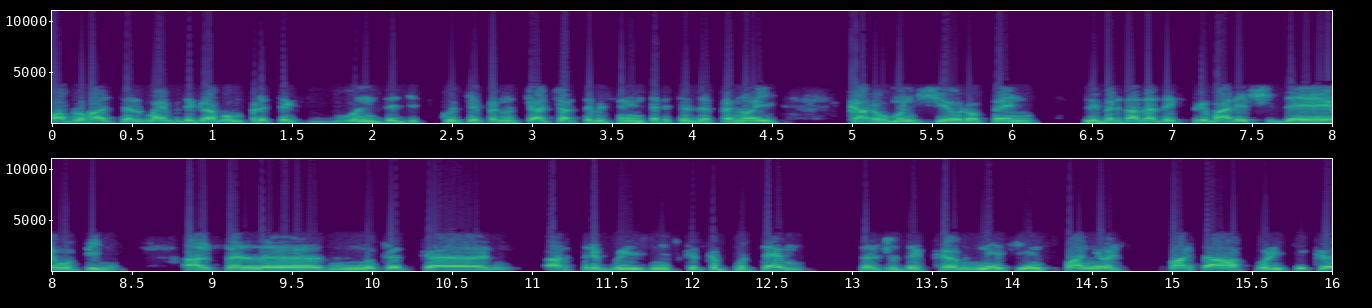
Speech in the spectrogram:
Pablo Hasel mai degrabă un pretext bun de discuție pentru ceea ce ar trebui să ne intereseze pe noi, ca români și europeni, libertatea de exprimare și de opinie. Altfel, nu cred că ar trebui și nici cred că putem să judecăm, ne fiind spanioli. Partea politică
